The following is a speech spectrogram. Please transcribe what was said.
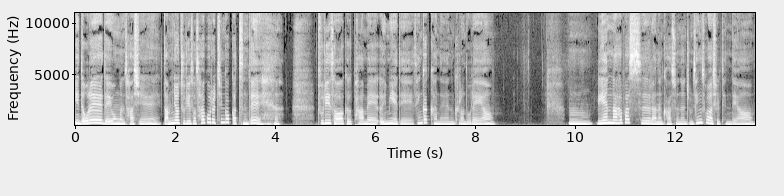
이 노래의 내용은 사실 남녀 둘이서 사고를 친 것 같은데 둘이서 그 밤의 의미에 대해 생각하는 그런 노래예요. 음, 리엔나 하바스라는 가수는 좀 생소하실 텐데요.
